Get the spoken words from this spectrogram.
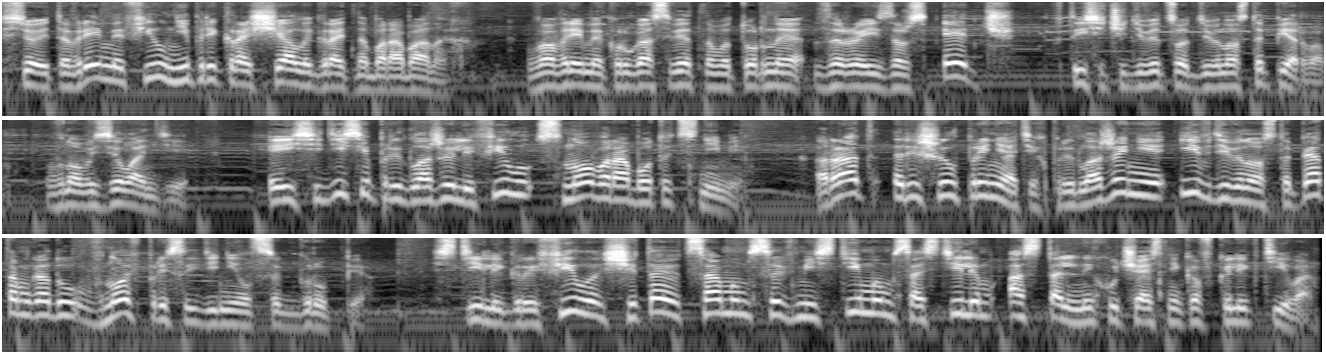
Все это время Фил не прекращал играть на барабанах. Во время кругосветного турне The Razor's Edge в 1991 в Новой Зеландии ACDC предложили Филу снова работать с ними – Рад решил принять их предложение и в 1995 году вновь присоединился к группе. Стиль игры Фила считают самым совместимым со стилем остальных участников коллектива.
